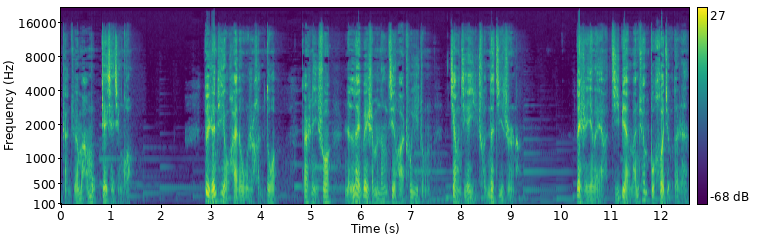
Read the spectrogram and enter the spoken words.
感觉麻木这些情况。对人体有害的物质很多，但是你说人类为什么能进化出一种降解乙醇的机制呢？那是因为啊，即便完全不喝酒的人，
